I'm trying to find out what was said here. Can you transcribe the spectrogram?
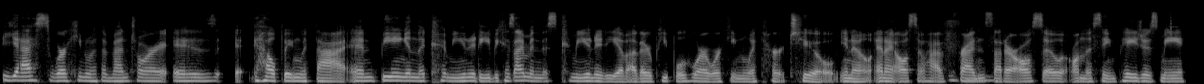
Yes, working with a mentor is eh, helping with that and being in the community because I'm in this community of other people who are working with her too, you know, and I also have friends Mhm. that are also on the same page as me.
